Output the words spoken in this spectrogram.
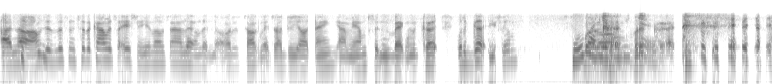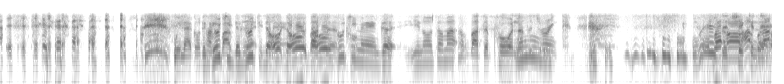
I know. I'm just listening to the conversation. You know what I'm saying? Let let the artists talk. Let y'all do y'all thing. I mean, I'm sitting back in the cut with a gut. You feel me? We But, want to hear uh, but too. it's good. We're not gonna the talk Gucci, about the guts, Gucci, the old, the old, the old to Gucci pour- man gut. You know what I'm talking about? I'm about? about to pour another Mm. drink. Where's But, the uh, chicken but I- at?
